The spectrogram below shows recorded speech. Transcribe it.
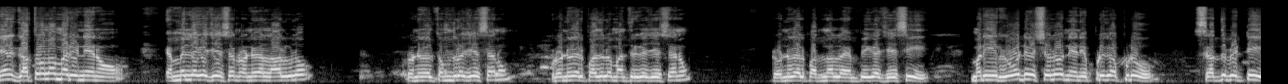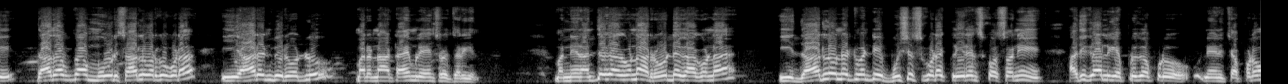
నేను గతంలో మరి నేను ఎమ్మెల్యేగా చేశాను రెండు వేల నాలుగులో రెండు వేల తొమ్మిదిలో చేశాను రెండు వేల పదిలో మంత్రిగా చేశాను రెండు వేల పద్నాలుగులో ఎంపీగా చేసి మరి ఈ రోడ్డు విషయంలో నేను ఎప్పటికప్పుడు శ్రద్ధ పెట్టి దాదాపుగా మూడు సార్లు వరకు కూడా ఈ ఆర్ఎన్బి రోడ్లు మరి నా టైంలో వేయించడం జరిగింది. మరి నేను అంతేకాకుండా రోడ్డే కాకుండా ఈ దారిలో ఉన్నటువంటి బుషెస్ కూడా క్లియరెన్స్ కోసమని అధికారులకు ఎప్పటికప్పుడు నేను చెప్పడం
